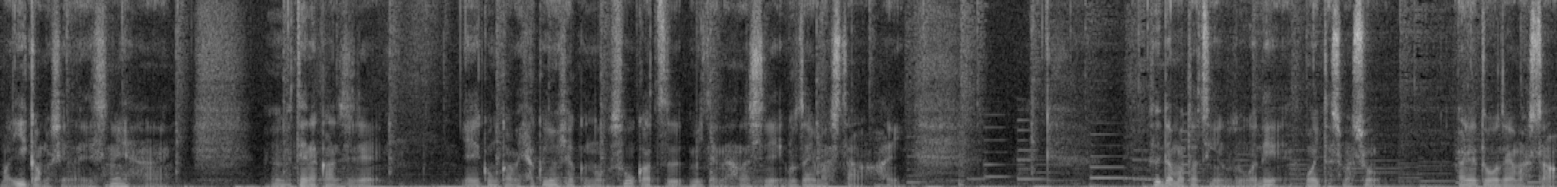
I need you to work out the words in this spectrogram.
まあ、いいかもしれないですね。はい。てな感じで、えー、今回は100、400の総括みたいな話でございました。はい。それではまた次の動画でお会いいたしましょう。ありがとうございました。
